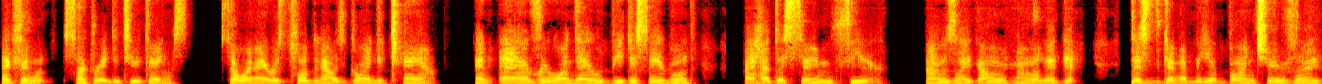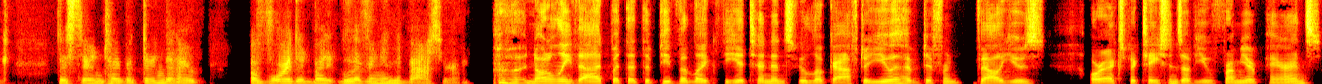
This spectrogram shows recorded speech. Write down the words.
I couldn't separate the two things. So when I was told that I was going to camp and everyone there would be disabled, I had the same fear. I was like, oh no, like this is gonna be a bunch of like the same type of thing that I avoided by living in the bathroom. Not only that, but that the people like the attendants who look after you have different values or expectations of you from your parents,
